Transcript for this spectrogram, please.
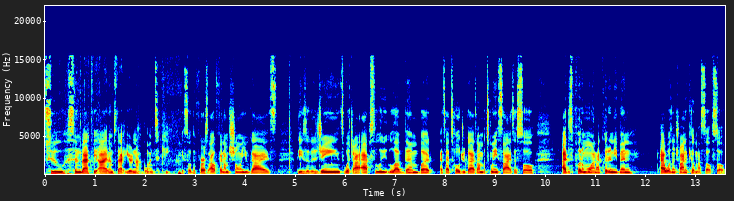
to send back the items that you're not going to keep. So the first outfit I'm showing you guys these are the jeans, which I absolutely love them. But as I told you guys, I'm between sizes. So I just put them on. I couldn't even, I wasn't trying to kill myself. So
